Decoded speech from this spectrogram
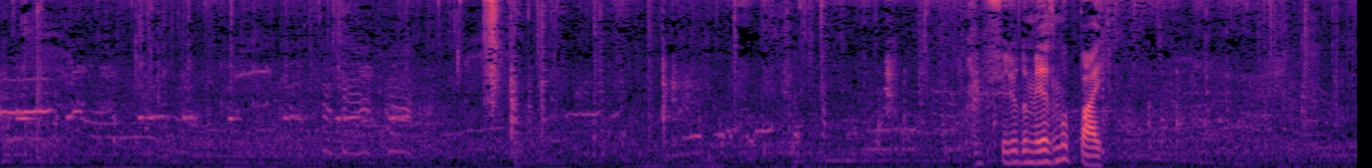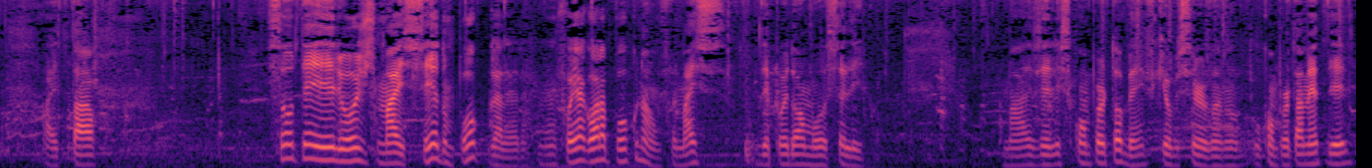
Filho do mesmo pai. Aí tá Soltei ele hoje mais cedo um pouco, galera. Não foi agora pouco não, foi mais depois do almoço ali. Mas ele se comportou bem, fiquei observando o comportamento dele.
